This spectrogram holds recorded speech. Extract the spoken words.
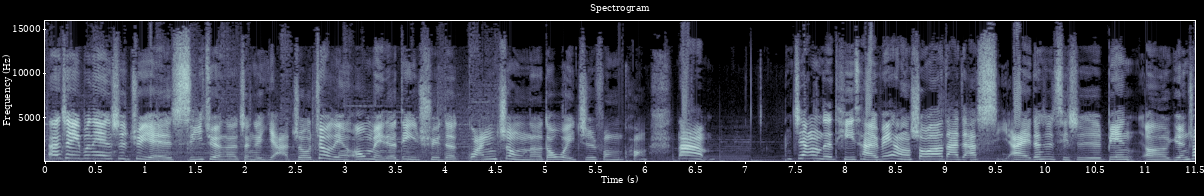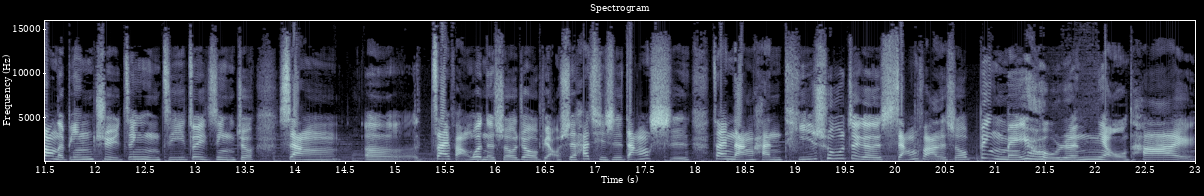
那这一部电视剧也席卷了整个亚洲，就连欧美的地区的观众呢都为之疯狂。那这样的题材非常受到大家喜爱，但是其实编呃原创的编剧金银基最近就像。呃，在访问的时候就表示，他其实当时在南韩提出这个想法的时候，并没有人鸟他，哎。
